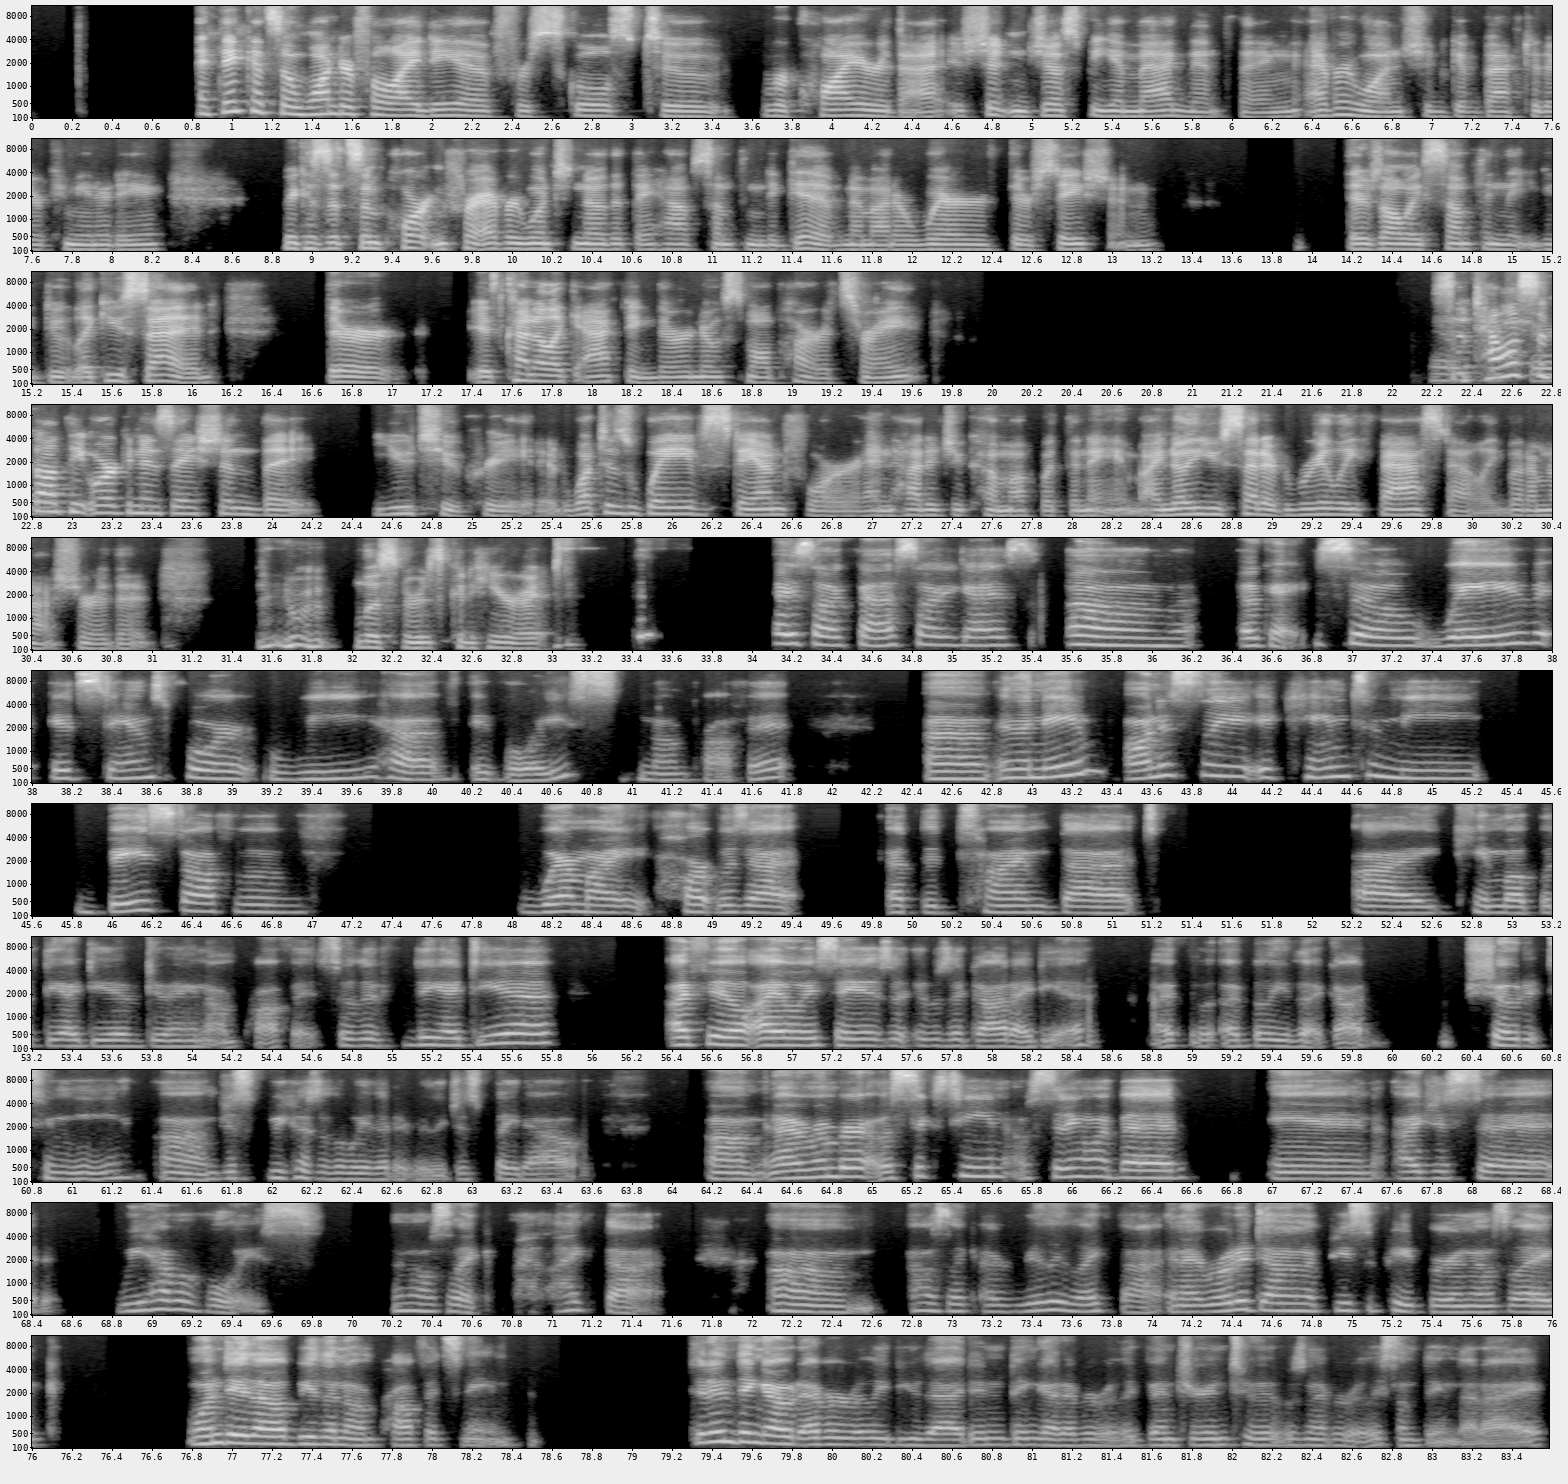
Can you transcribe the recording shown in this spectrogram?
I think it's a wonderful idea for schools to require that. It shouldn't just be a magnet thing. Everyone should give back to their community because it's important for everyone to know that they have something to give no matter where they're stationed there's always something that you can do like you said there it's kind of like acting there are no small parts right yeah, so tell us sure. about the organization that you two created what does WHAV stand for and how did you come up with the name i know you said it really fast Allie but i'm not sure that listeners could hear it I saw fast. Sorry, guys. Um, okay, so WHAV it stands for We Have a Voice nonprofit. Um, and the name, honestly, it came to me based off of where my heart was at at the time that I came up with the idea of doing a nonprofit. So the the idea, I feel I always say is it was a God idea. I I believe that God showed it to me um, just because of the way that it really just played out. Um, and I remember I was 16, I was sitting on my bed and I just said, We have a voice. And I was like, I like that. Um, I was like, I really like that. And I wrote it down on a piece of paper and I was like, one day that will be the nonprofit's name. Didn't think I would ever really do that. Didn't think I'd ever really venture into it. it was never really something that I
